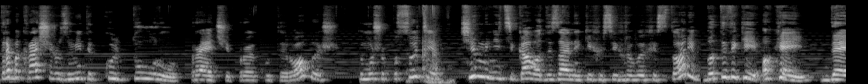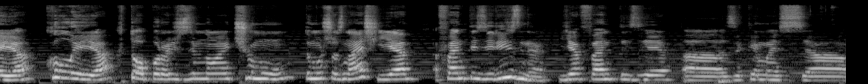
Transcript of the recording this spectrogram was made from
Треба краще розуміти культуру речі, про яку ти робиш, тому що по суті, чим мені цікаво дизайн якихось ігрових історій, бо ти такий окей, де я, коли я, хто поруч зі мною, чому? Тому що знаєш, є фентезі різне, є фентезі е, з якимись е,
